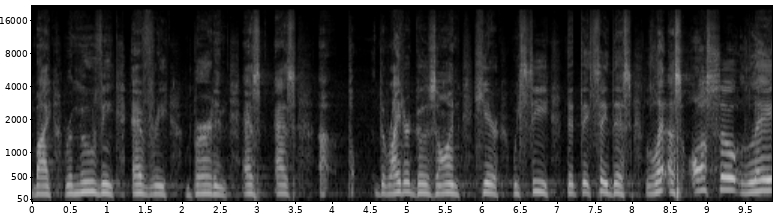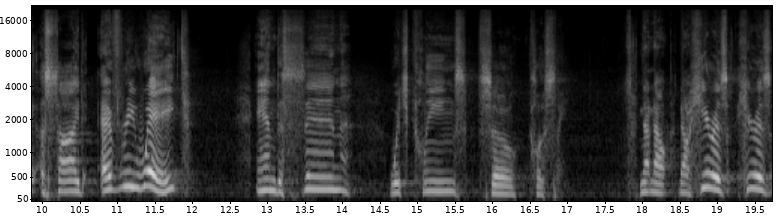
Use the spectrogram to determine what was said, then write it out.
by removing every burden. As, as uh, the writer goes on here, we see that they say this let us also lay aside every weight and the sin which clings so closely. Now, now, now here, is, here is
